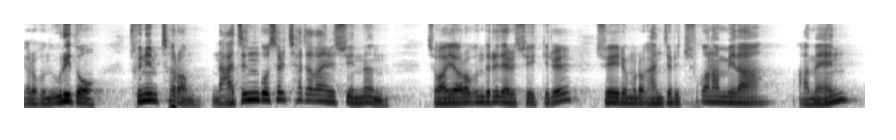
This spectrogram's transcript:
여러분 우리도 주님처럼 낮은 곳을 찾아다닐 수 있는 저와 여러분들이 될 수 있기를 주의 이름으로 간절히 축원합니다. 아멘.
